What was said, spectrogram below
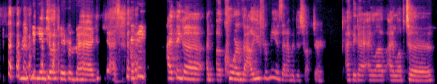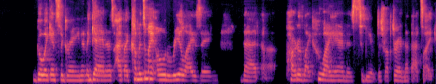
Breathing into a paper bag. Yes. I think i think a, a, a, core value for me is that i'm a disruptor. I think I, I love i love to go against the grain. And again as i've like come into my own realizing that uh, part of like who i am is to be a disruptor and that that's like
